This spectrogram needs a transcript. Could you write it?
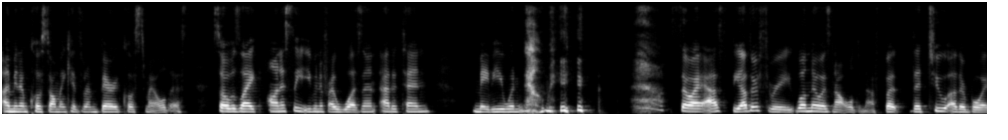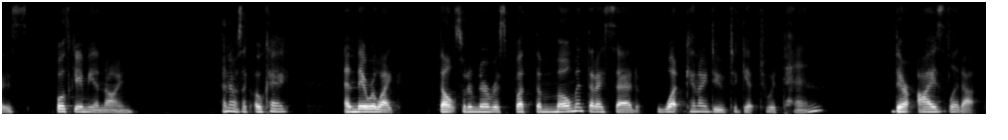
I mean, I'm close to all my kids, but I'm very close to my oldest. So I was like, honestly, even if I wasn't at a 10, maybe he wouldn't tell me. so I asked the other three. Well, Noah's not old enough, but the two other boys both gave me a nine. And I was like, okay. And they were like, felt sort of nervous. But the moment that I said, what can I do to get to a 10? Their eyes lit up.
